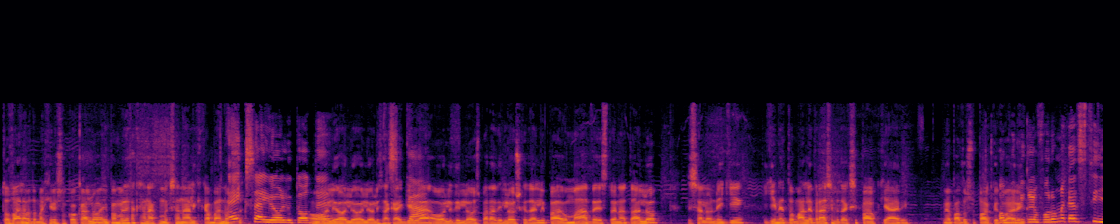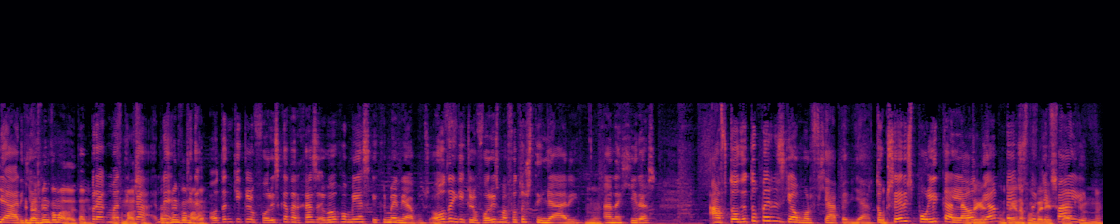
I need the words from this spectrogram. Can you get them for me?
Το βάλαμε το μαχαίρι στο κόκαλο. Είπαμε δεν θα ξανά έχουμε ξανά Άλκη Καμπανός. Έξαλλοι όλοι τότε. Όλοι, όλοι, όλοι, όλοι στα Φυσικά. κάγκελα, όλοι δηλώσεις, παραδηλώσεις κτλ. Ομάδες, το ένα τ' άλλο. Στη Θεσσαλονίκη γίνεται το μάλε βράση μεταξύ Πάουκ και Άρη. Με οπαδού του Πάουκ και του Όπου Άρη. κυκλοφορούν κάτι στυλιάρια. Την περασμένη εβδομάδα ήταν. Που Πραγματικά. θυμάσαι. Ναι, Περασμένη εβδομάδα. κοίτα, όταν κυκλοφορείς, καταρχάς, εγώ έχω μία συγκεκριμένη άποψη. Όταν κυκλοφορείς με αυτό το στυλιάρι Ναι. αναχείρα, αυτό δεν το παίρνεις για ομορφιά, παιδιά. Το ξέρεις πολύ καλά ούτε ότι για- αν ούτε για να πέσει στο φοβερείς κεφάλι κάποιον, ναι,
